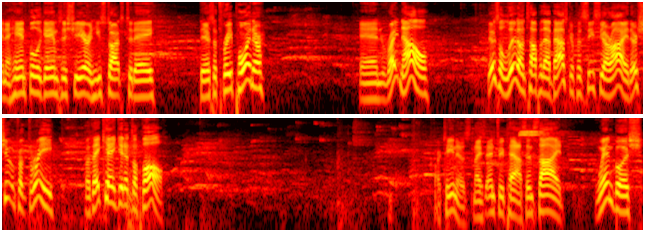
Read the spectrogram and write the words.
in a handful of games this year, and he starts today. There's a three-pointer, and right now there's a lid on top of that basket for CCRI. They're shooting from three, but they can't get it to fall. Martinez, nice entry pass inside. Winbush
